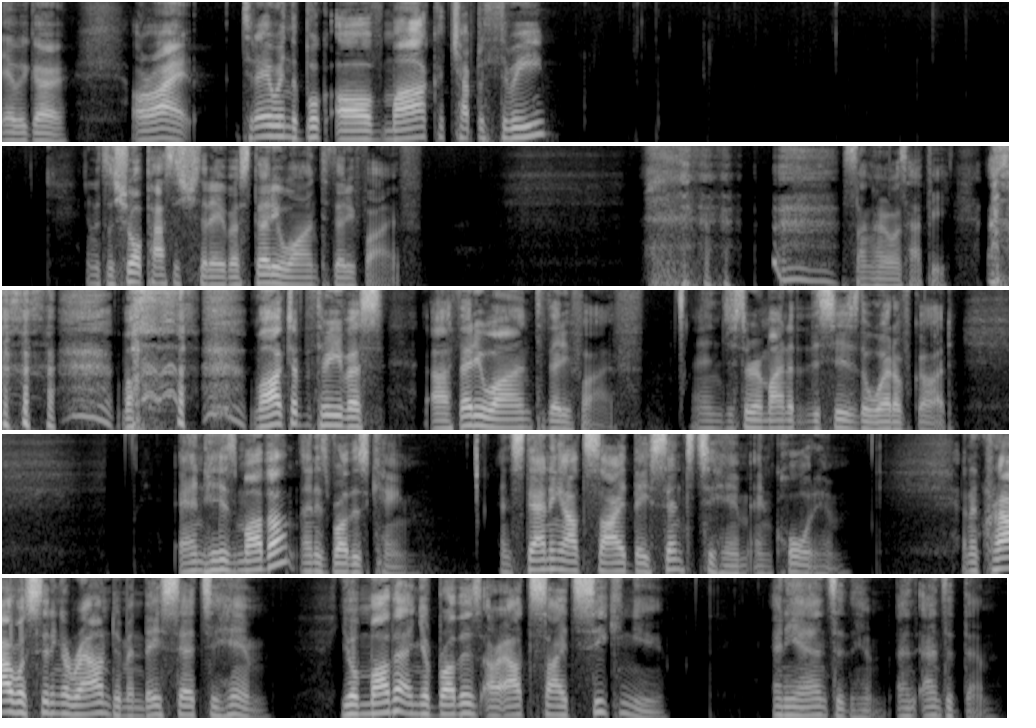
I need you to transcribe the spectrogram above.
There we go. All right. Today we're in the book of Mark, chapter 3. And it's a short passage today, verse 31 to 35. Sangha was happy. Mark chapter 3, verse uh, 31 to 35. And just a reminder that this is the word of God. And his mother and his brothers came. And standing outside, they sent to him and called him. And a crowd was sitting around him, and they said to him, Your mother and your brothers are outside seeking you. And he answered him and answered them,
